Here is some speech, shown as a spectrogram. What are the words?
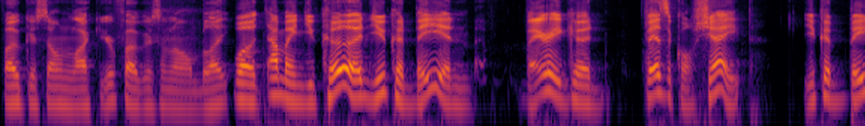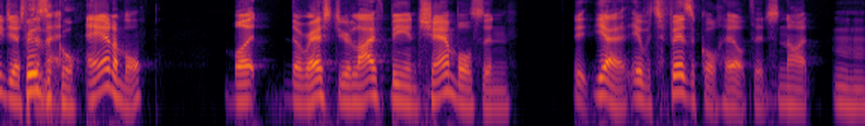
focus on like you're focusing on, Blake. Well, I mean, you could you could be in very good physical shape. You could be just Physical. a- animal, but the rest of your life be in shambles and it, yeah, it was physical health. It's not mm-hmm.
